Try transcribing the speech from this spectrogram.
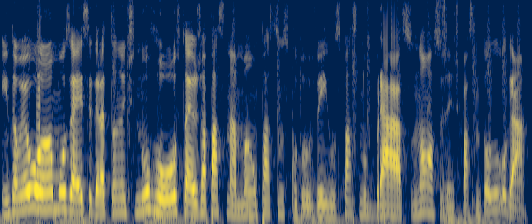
Então eu amo usar esse hidratante no rosto. Aí eu já passo na mão, passo nos cotovelos, passo no braço. Nossa, gente, passo em todo lugar.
